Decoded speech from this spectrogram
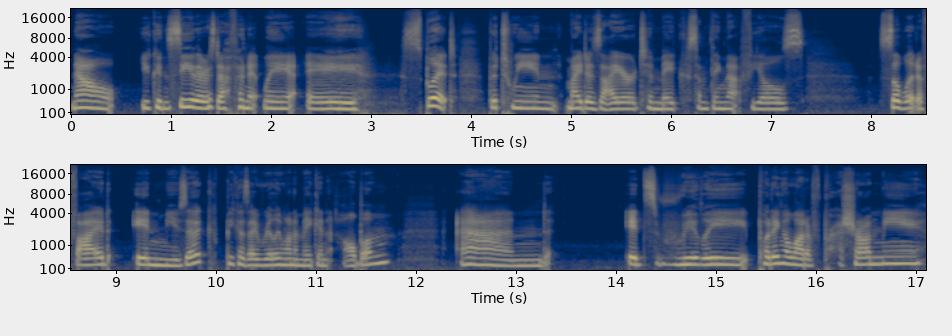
Now, you can see there's definitely a split between my desire to make something that feels solidified in music because I really want to make an album. And it's really putting a lot of pressure on me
